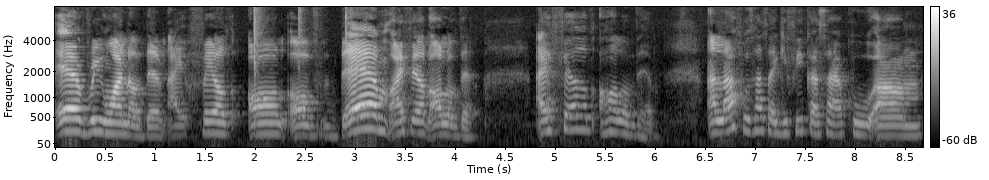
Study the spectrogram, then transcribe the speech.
every one of them. I failed all of them. I failed all of them. I failed all of them. Alafu sasa ikifika saa ku um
